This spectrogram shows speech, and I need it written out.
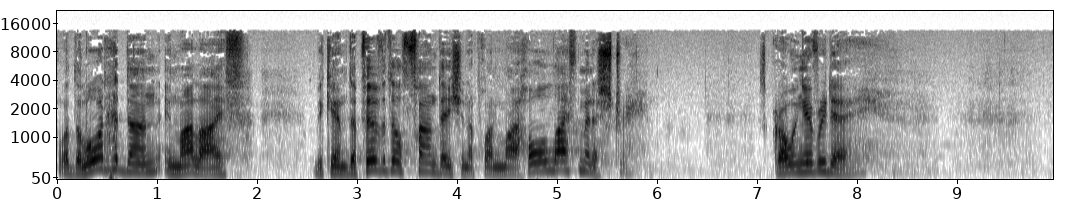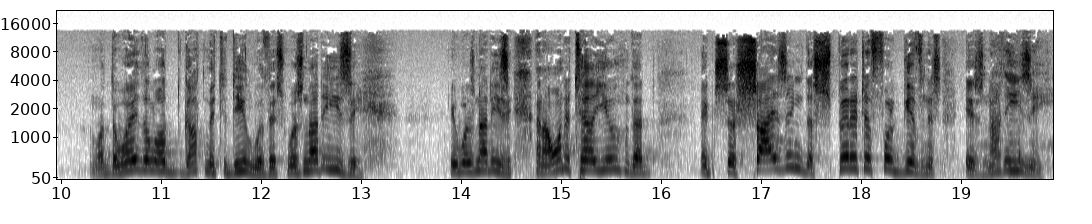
what the Lord had done in my life became the pivotal foundation upon my whole life ministry. It's growing every day. But the way the Lord got me to deal with this was not easy. It was not easy. And I want to tell you that exercising the spirit of forgiveness is not easy.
